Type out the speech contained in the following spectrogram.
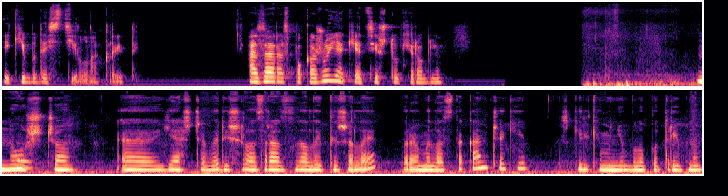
який буде стіл накритий. А зараз покажу, як я ці штуки роблю. Ну що, е, я ще вирішила зразу залити желе, перемила стаканчики, скільки мені було потрібно.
